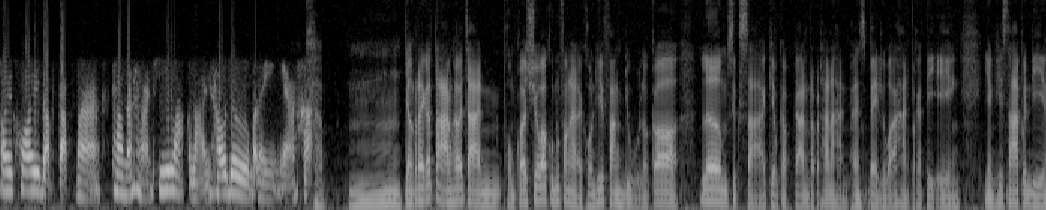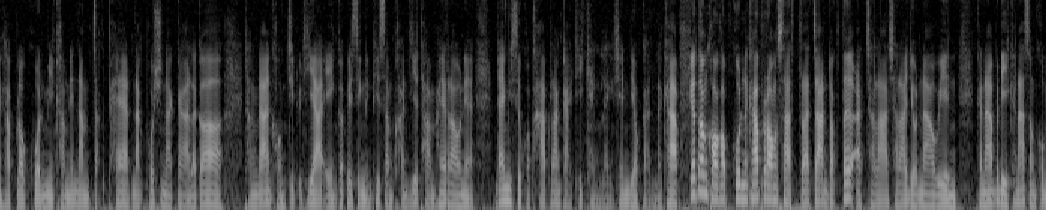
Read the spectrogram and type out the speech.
ค่อยๆแบบกลับมาทานอาหารที่หลากหลายเท่าเดิมอะไรอย่างเงี้ยค่ะครับ อืม อย่างไรก็ตามครับอาจารย์ ผมก็เชื่อว่าคุณผู้ฟังหลายๆคนที่ฟังอยู่ แล้วก็เริ่มศึกษาเกี่ยวกับการรับประทานอาหารแพลนสเปดหรือว่าอาหารปกติเอง อย่างที่ทราบกันดีนะครับเราควรมีคำแนะนำจากแพทย์นักโภชนาการ แล้วก็ทางด้านของจิตวิทยาเองก็เป็นสิ่งหนึ่งที่สำคัญที่จะทำให้เราเนี่ยได้มีสุขภาพร่างกายที่แข็งแรงเช่นเดียวกันนะครับก็ต้องขอขอบคุณนะครับรองศาสตราจารย์ดร อัชราชลายนาวิน คณะบดีคณะสังคม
